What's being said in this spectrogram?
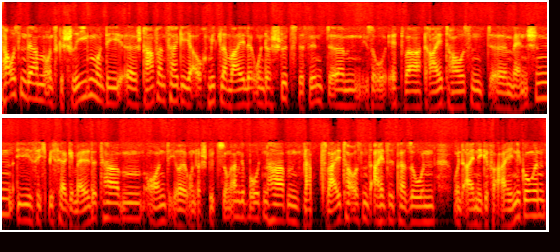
Tausende haben uns geschrieben und die äh, Strafanzeige ja auch mittlerweile unterstützt. Es sind ähm, so etwa 3000 äh, Menschen, die sich bisher gemeldet haben und ihre Unterstützung angeboten haben. Knapp 2000 Einzelpersonen und einige Vereinigungen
